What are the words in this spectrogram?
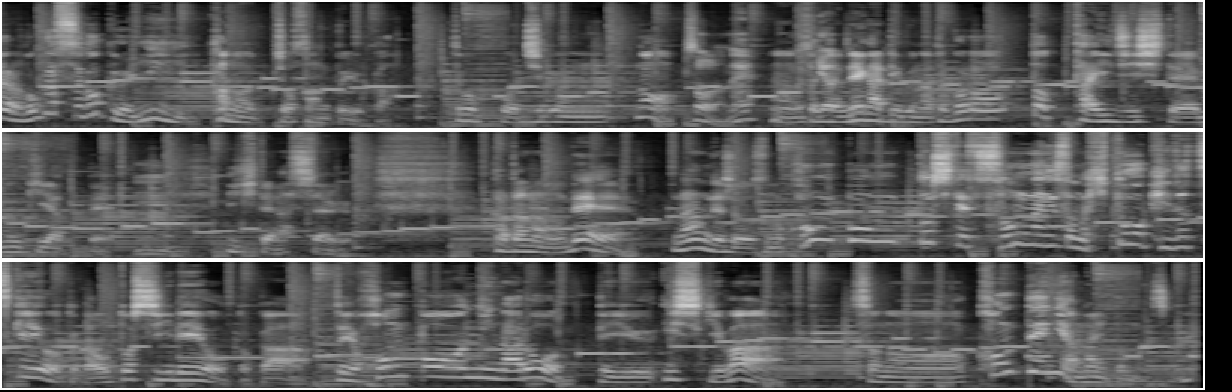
だから僕はすごくいい彼女さんというかすごくこう自分の、んそうだね。うん、そういったネガティブなところと対峙して向き合って生きてらっしゃる方なのでなんでしょうその根本としてそんなにその人を傷つけようとか陥れようとかそういう奔放になろうっていう意識はその根底にはないと思うんですよね。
